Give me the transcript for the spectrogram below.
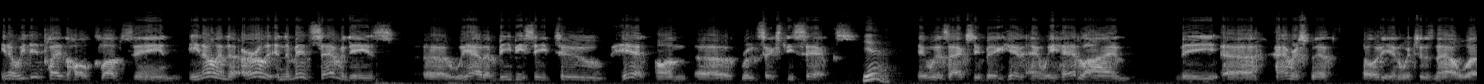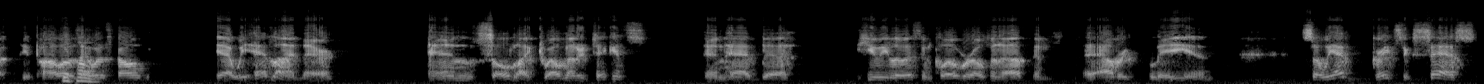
you know we did play the whole club scene. You know, in the early in the mid '70s, uh, we had a BBC Two hit on uh, Route 66. Yeah. It was actually a big hit, and we headlined the uh, Hammersmith Odeon, which is now what the Apollo. The Is that what it's called? Yeah, we headlined there and sold like 1,200 tickets, and had uh, Huey Lewis and Clover open up, and uh, Albert Lee, and so we had great success.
